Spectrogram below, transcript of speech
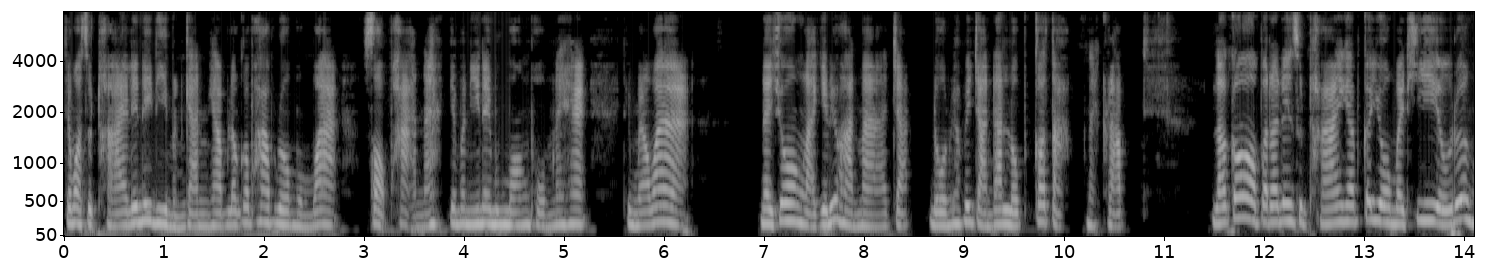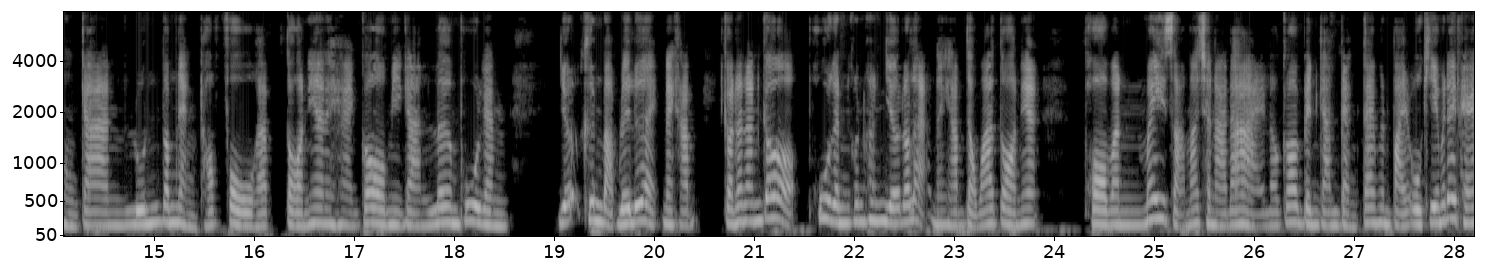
จังหวะสุดท้ายเล่นได้ดีเหมือนกันครับ แล้วก็ภาพรวมผมว่าสอบผ่านนะเกมวันนี้ในมุมมองผมนะฮะ ถึงแม้ว่า ในช่วงหลายเกมที่ผ่านมาจะโดนวิพากษ์วิจารณ์ด้านลบก็ตามนะครับ แล้วก็ประเด็นสุดท้ายครับก็โยงไปที่เรื่องของการลุ้นตำแหน่งท็อปโฟครับตอนนี้นะฮะก็มีการเริ่มพูดกันเยอะขึ้นแบบเรื่อยๆนะครับก่อนหน้านั้นก็พูดกันค่อนข้างเยอะแล้วแหละนะครับ แต่ว่าตอนเนี้ยพอมันไม่สามารถชนะได้ แล้วก็เป็นการแบ่งแต้มกันไปโอเคไม่ได้แพ้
